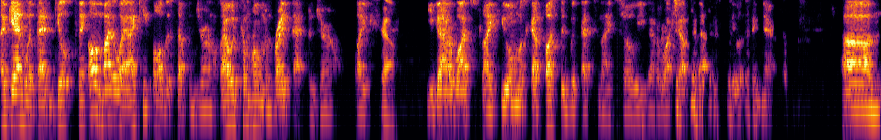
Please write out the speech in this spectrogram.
again, with that guilt thing. Oh, and by the way, I keep all this stuff in journals. I would come home and write that in a journal. Like, Yeah. you got to watch. Like, you almost got busted with that tonight, so you got to watch out for that thing there. Um,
